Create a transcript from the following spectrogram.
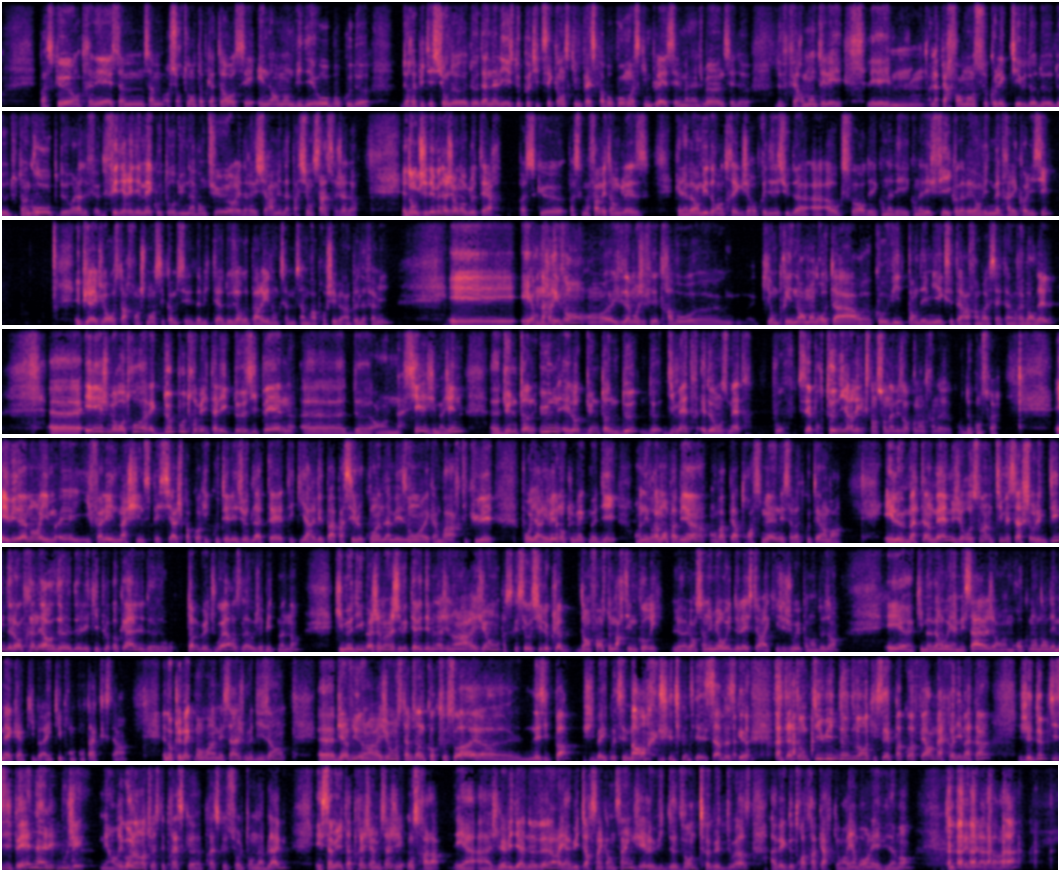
parce que entraîner, ça, ça, surtout en top 14, c'est énormément de vidéos, beaucoup de, de répétitions, d'analyses, de, de, petites séquences qui me plaisent pas beaucoup. Moi, ce qui me plaît, c'est le management, c'est de, de, faire monter les, les, hum, la performance collective de, de, tout un groupe, de, voilà, de, fédérer des mecs autour d'une aventure et de réussir à amener de la passion. Ça, ça j'adore. Et donc, j'ai déménagé en Angleterre parce que, parce que ma femme est anglaise, qu'elle avait envie de rentrer, que j'ai repris des études à, Oxford et qu'on a, qu'on a des filles qu'on avait envie de mettre à l'école ici. Et puis avec l'Eurostar, franchement, c'est comme c'est d'habiter à deux heures de Paris, donc ça me, ça me rapprochait un peu de la famille. Et, en arrivant, évidemment, j'ai fait des travaux euh, qui ont pris énormément de retard, euh, Covid, pandémie, etc. Enfin bref, ça a été un vrai bordel. Euh, et je me retrouve avec deux poutres métalliques, deux IPN de, en acier, j'imagine, d'une tonne 1 et l'autre d'une tonne 2, de 10 mètres et de 11 mètres pour, tu sais, pour tenir l'extension de la maison qu'on est en train de, construire. évidemment, il, fallait une machine spéciale, je sais pas quoi, qui coûtait les yeux de la tête et qui n'arrivait pas à passer le coin de la maison avec un bras articulé pour y arriver. Donc le mec me dit, on n'est vraiment pas bien, on va perdre trois semaines et ça va te coûter un bras. Et le matin même, j'ai reçu un petit message sur LinkedIn de l'entraîneur de, l'équipe locale de Tunbridge Wells, là où j'habite maintenant, qui me dit Benjamin, j'ai vu que tu avais déménagé dans la région parce que c'est aussi le club d'enfance de Martin Corey, l'ancien numéro 8 de Leicester avec qui j'ai joué pendant deux ans et euh, qui m'avait envoyé un message en me recommandant des mecs avec qui, avec qui prend contact, etc. Et donc le mec m'envoie un message me disant euh, Bienvenue dans la région, si tu as besoin de quoi que ce soit, euh, n'hésite pas. Je dis bah écoute, c'est marrant que tu me dises ça parce que si tu ton petit 8 de devant qui sait pas quoi faire mercredi matin, j'ai deux petits IPN à aller bouger mais en rigolant, tu vois, c'était presque, presque sur le ton de la blague. Et cinq minutes après, j'ai un message et on sera là. Et je lui avais dit à 9h et à 8h55, j'ai le 8 de devant de Tumble Dwells avec deux, trois tracards qui ont rien branlé, évidemment, qui traînaient là par là.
